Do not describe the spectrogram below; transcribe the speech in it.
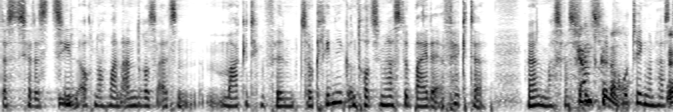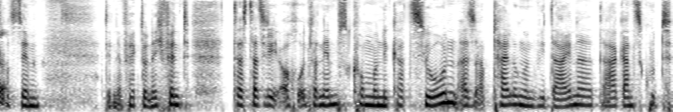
das ist ja das Ziel mhm. auch nochmal ein anderes als ein Marketingfilm zur Klinik und trotzdem hast du beide Effekte. Ja, du machst was für das genau. Recruiting und hast ja. trotzdem den Effekt. Und ich finde, dass tatsächlich auch Unternehmenskommunikation, also Abteilungen wie deine, da ganz gut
